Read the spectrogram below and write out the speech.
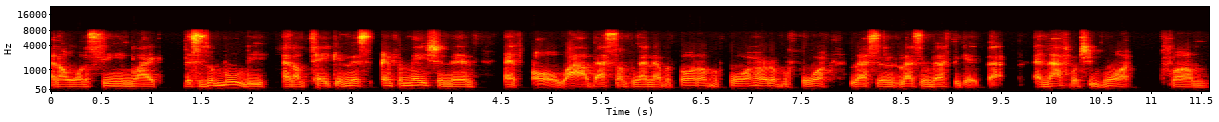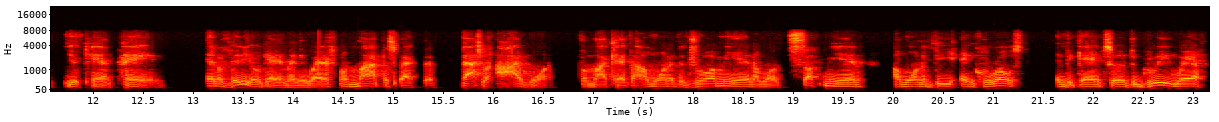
and I want to seem like this is a movie and I'm taking this information in and oh wow, that's something I never thought of before, heard of before. Let's in, let's investigate that. And that's what you want from your campaign in a video game anyway, from my perspective. That's what I want for my campaign. I wanted to draw me in. I want to suck me in. I want to be engrossed in the game to a degree where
